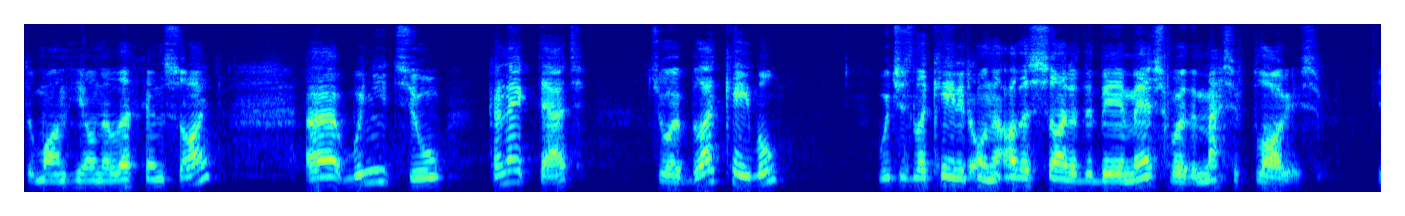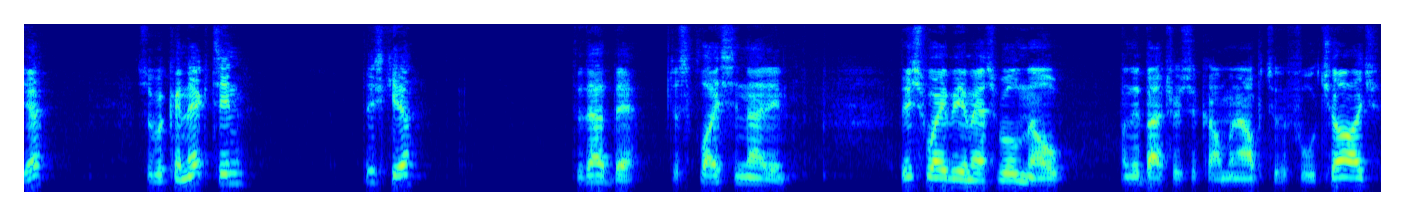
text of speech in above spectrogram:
the one here on the left hand side. Uh, we need to connect that to a black cable which is located on the other side of the BMS where the massive plug is. Yeah? So we're connecting this here to that there, just splicing that in. This way BMS will know when the batteries are coming up to a full charge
